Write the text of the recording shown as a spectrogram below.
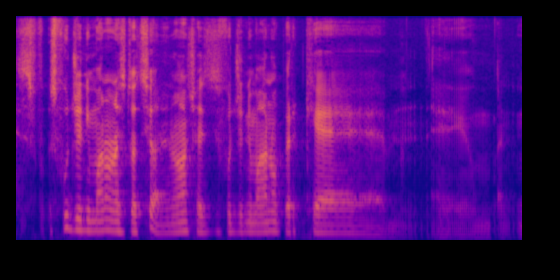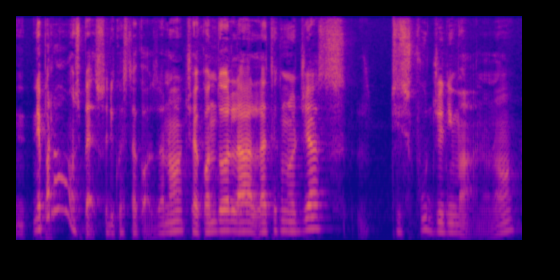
sfugge di mano una situazione, no? Cioè, si sfugge di mano perché... Eh, ne parlavamo spesso di questa cosa, no? Cioè, quando la, la tecnologia s- ti sfugge di mano, no?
